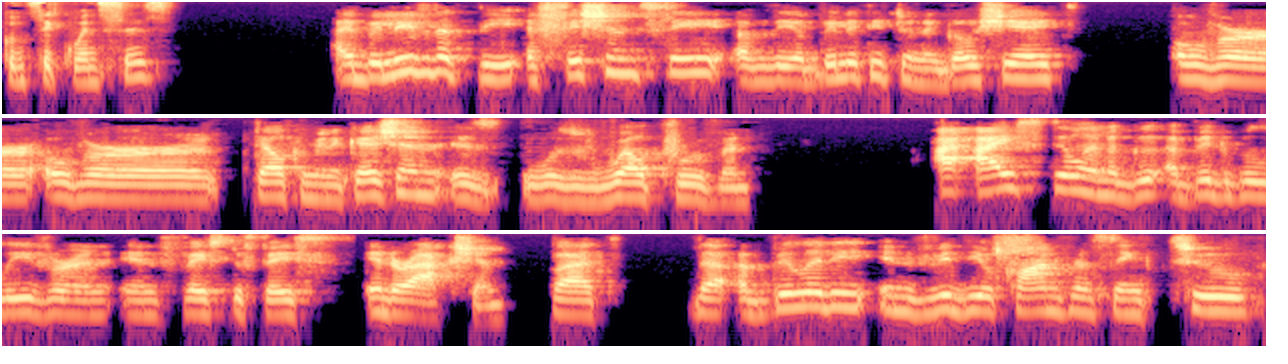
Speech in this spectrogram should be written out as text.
consequences? I believe that the efficiency of the ability to negotiate over over telecommunication is was well proven. I, I still am a, good, a big believer in, in face-to-face interaction, but the ability in video conferencing to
